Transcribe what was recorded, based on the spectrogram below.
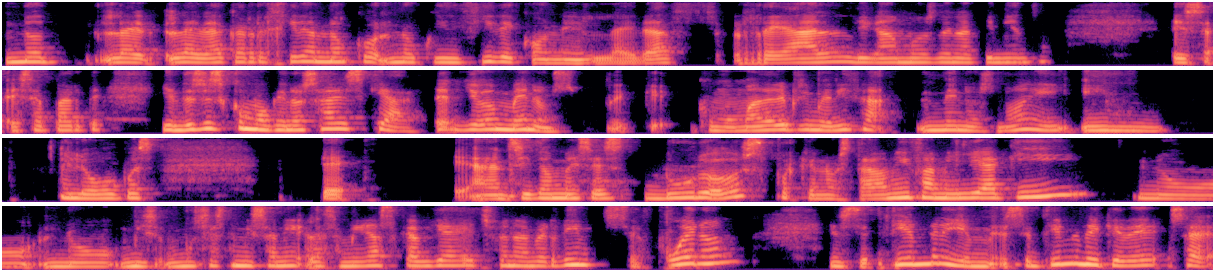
no, la, edad corregida no, no coincide con la edad real, digamos, de nacimiento, esa, parte. Y entonces como que no sabes qué hacer, yo menos, como madre primeriza, menos, ¿no? Y, luego pues eh, han sido meses duros porque no estaba mi familia aquí, no, no, muchas de mis amigas, las amigas que había hecho en Aberdeen se fueron en septiembre y en septiembre me quedé, o sea,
